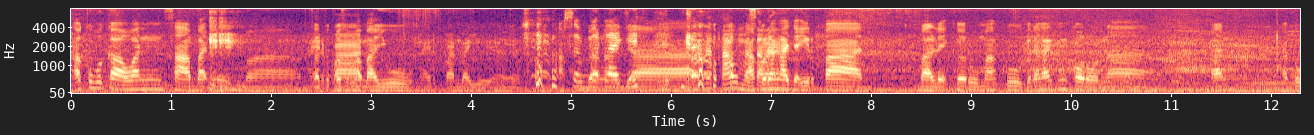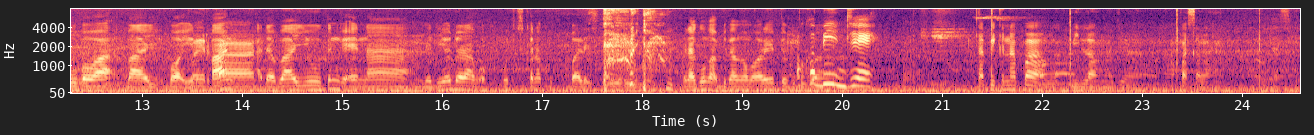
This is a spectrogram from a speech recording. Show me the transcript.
aku berkawan sahabat nih sama satu kos sama. Bayu Irfan Bayu ya aku Sebut udah lagi. ngajak tahu aku udah ngajak Irfan balik ke rumahku kira kan kan corona kan aku bawa bayi bawa Irfan, Irfan. ada Bayu kan gak enak Hmm. jadi ya udah aku putuskan aku balik sendiri dan aku nggak bilang sama orang itu Kok berdua binje? tapi kenapa nggak bilang aja apa salahnya Iya sih.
